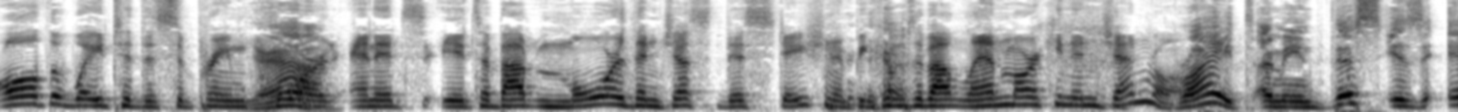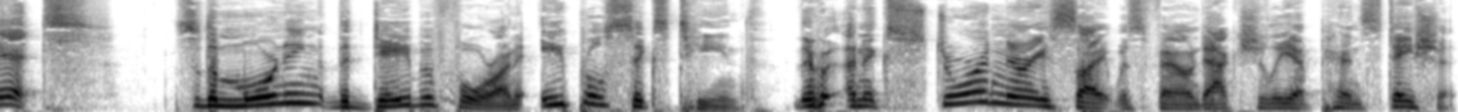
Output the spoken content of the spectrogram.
all the way to the Supreme Yeah. Court, and it's it's about more than just this station. It becomes about landmarking in general. Right. I mean, this is it. So the morning, the day before, on April 16th, there an extraordinary sight was found actually at Penn Station.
